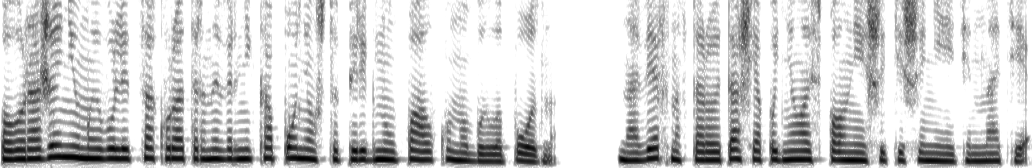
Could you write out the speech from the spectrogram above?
По выражению моего лица куратор наверняка понял, что перегнул палку, но было поздно. Наверх, на второй этаж, я поднялась в полнейшей тишине и темноте,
